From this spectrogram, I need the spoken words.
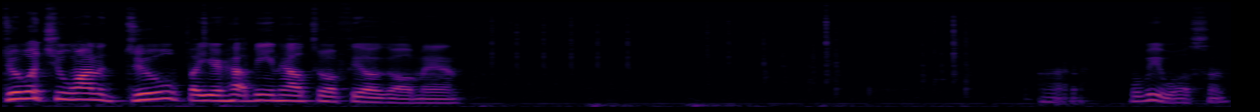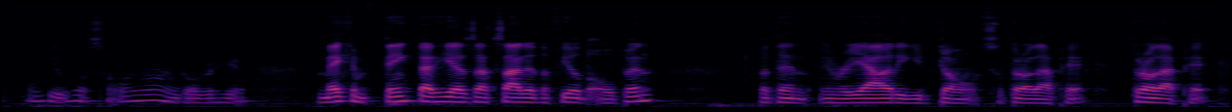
do what you want to do, but you're being held to a field goal, man. All right, we'll be Wilson. We'll be Wilson. We're going to go over here. Make him think that he has that side of the field open, but then in reality you don't. So throw that pick. Throw that pick.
